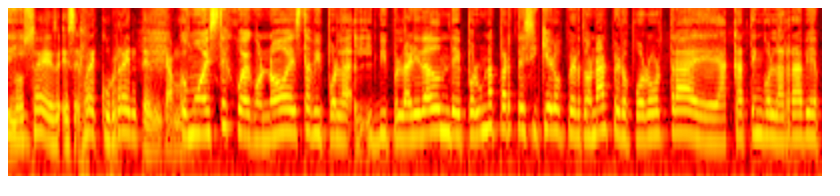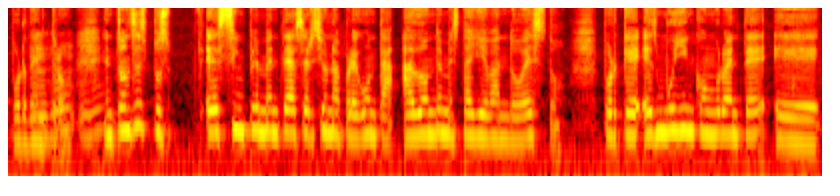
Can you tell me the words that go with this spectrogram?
no sé, es, recurrente, digamos. Como este juego, ¿no? Esta bipolaridad donde por una parte sí quiero perdonar, pero por otra eh, acá tengo la rabia por dentro. Entonces, pues es simplemente hacerse una pregunta, ¿a dónde me está llevando esto? Porque es muy incongruente eh,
